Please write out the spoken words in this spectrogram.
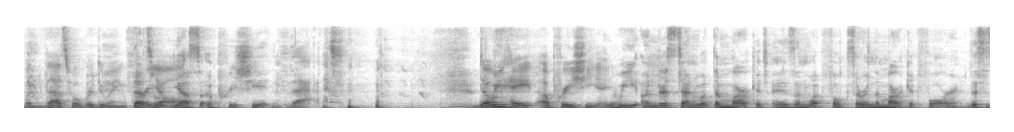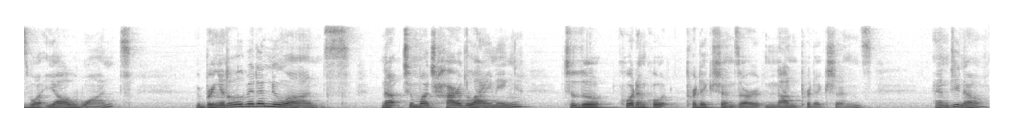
But that's what we're doing for That's y'all. what, yeah, so appreciate that. Don't we- hate, appreciate. We understand what the market is and what folks are in the market for. This is what y'all want. We bring a little bit of nuance, not too much hardlining to the quote unquote predictions or non predictions. And you know,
